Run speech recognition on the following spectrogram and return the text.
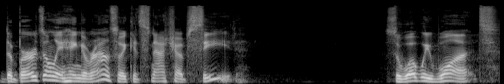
the birds only hang around so it can snatch up seed. So what we want,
